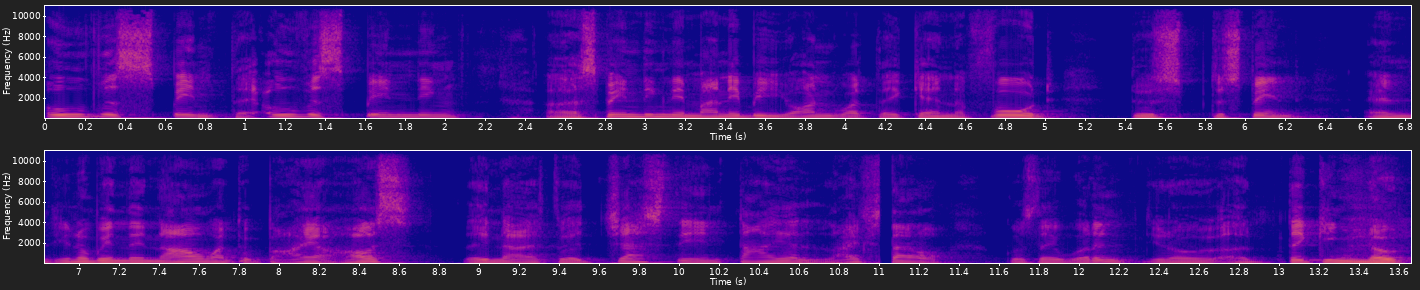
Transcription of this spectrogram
overspent. They're overspending, uh, spending their money beyond what they can afford to to spend. And you know when they now want to buy a house, they now have to adjust their entire lifestyle because they weren't, you know, uh, taking note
